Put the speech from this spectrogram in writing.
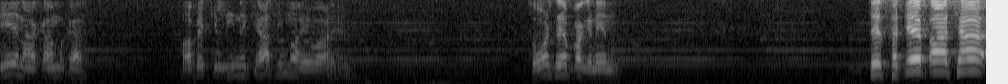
ਇਹ ਨਾ ਕੰਮ ਕਰ। ਬਾਬੇ ਕਿੱਲੀ ਨੇ ਕਿਹਾ ਸੀ ਮਾਏ ਵਾਲਿਆਂ ਨੇ। ਸੋਹਣ ਸੇ ਭਗਣੇ ਨੂੰ। ਤੇ ਸੱਚੇ ਪਾਤਸ਼ਾਹ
